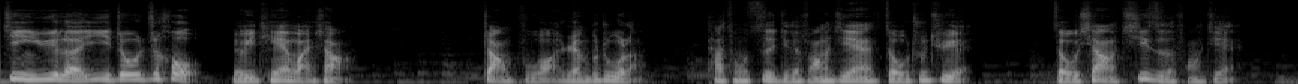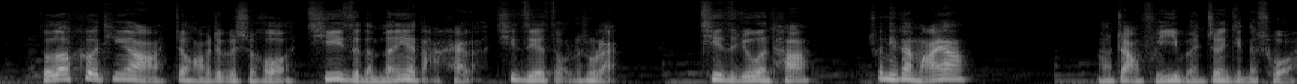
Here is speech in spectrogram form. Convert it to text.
禁欲了一周之后，有一天晚上，丈夫啊忍不住了，他从自己的房间走出去，走向妻子的房间，走到客厅啊，正好这个时候妻子的门也打开了，妻子也走了出来，妻子就问他说：“你干嘛呀？”然后丈夫一本正经地说：“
